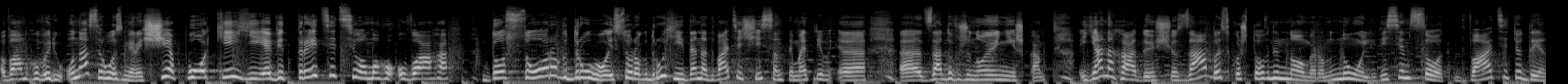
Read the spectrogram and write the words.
вам говорю. У нас розміри ще поки є від 37-го, увага, до 42-го. І 42-й йде на 26 сантиметрів е, е, за довжиною ніжка. Я нагадую, що за безкоштовним номером 0800 21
